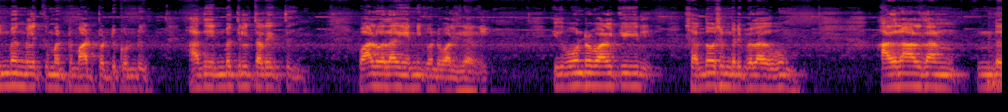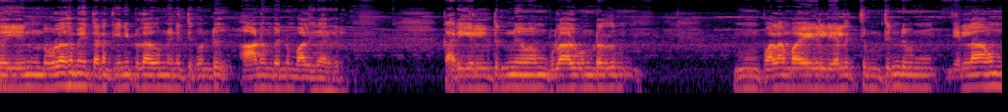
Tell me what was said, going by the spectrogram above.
இன்பங்களுக்கு மட்டும் ஆட்பட்டு கொண்டு அந்த இன்பத்தில் தலைத்து வாழ்வதாக எண்ணிக்கொண்டு வாழ்கிறார்கள். இது போன்ற வாழ்க்கையில் சந்தோஷம் கிடைப்பதாகவும் அதனால்தான் இந்த இந்த உலகமே தனக்கு இனிப்பதாகவும் நினைத்து கொண்டு ஆணும் பெண்ணும் வாழ்கிறார்கள். கறிகள் திண்ணும் புலால் உண்டதும் பழம் வகைகள் எழுத்தும் திண்டும் எல்லாமும்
